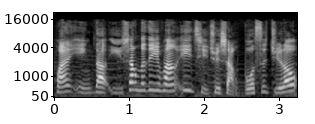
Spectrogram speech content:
欢迎到以上的地方一起去赏波斯菊喽。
